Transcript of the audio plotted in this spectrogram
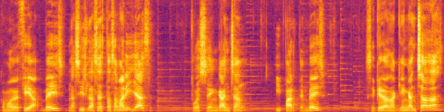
como decía, ¿veis? Las islas estas amarillas pues se enganchan y parten, ¿veis? Se quedan aquí enganchadas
